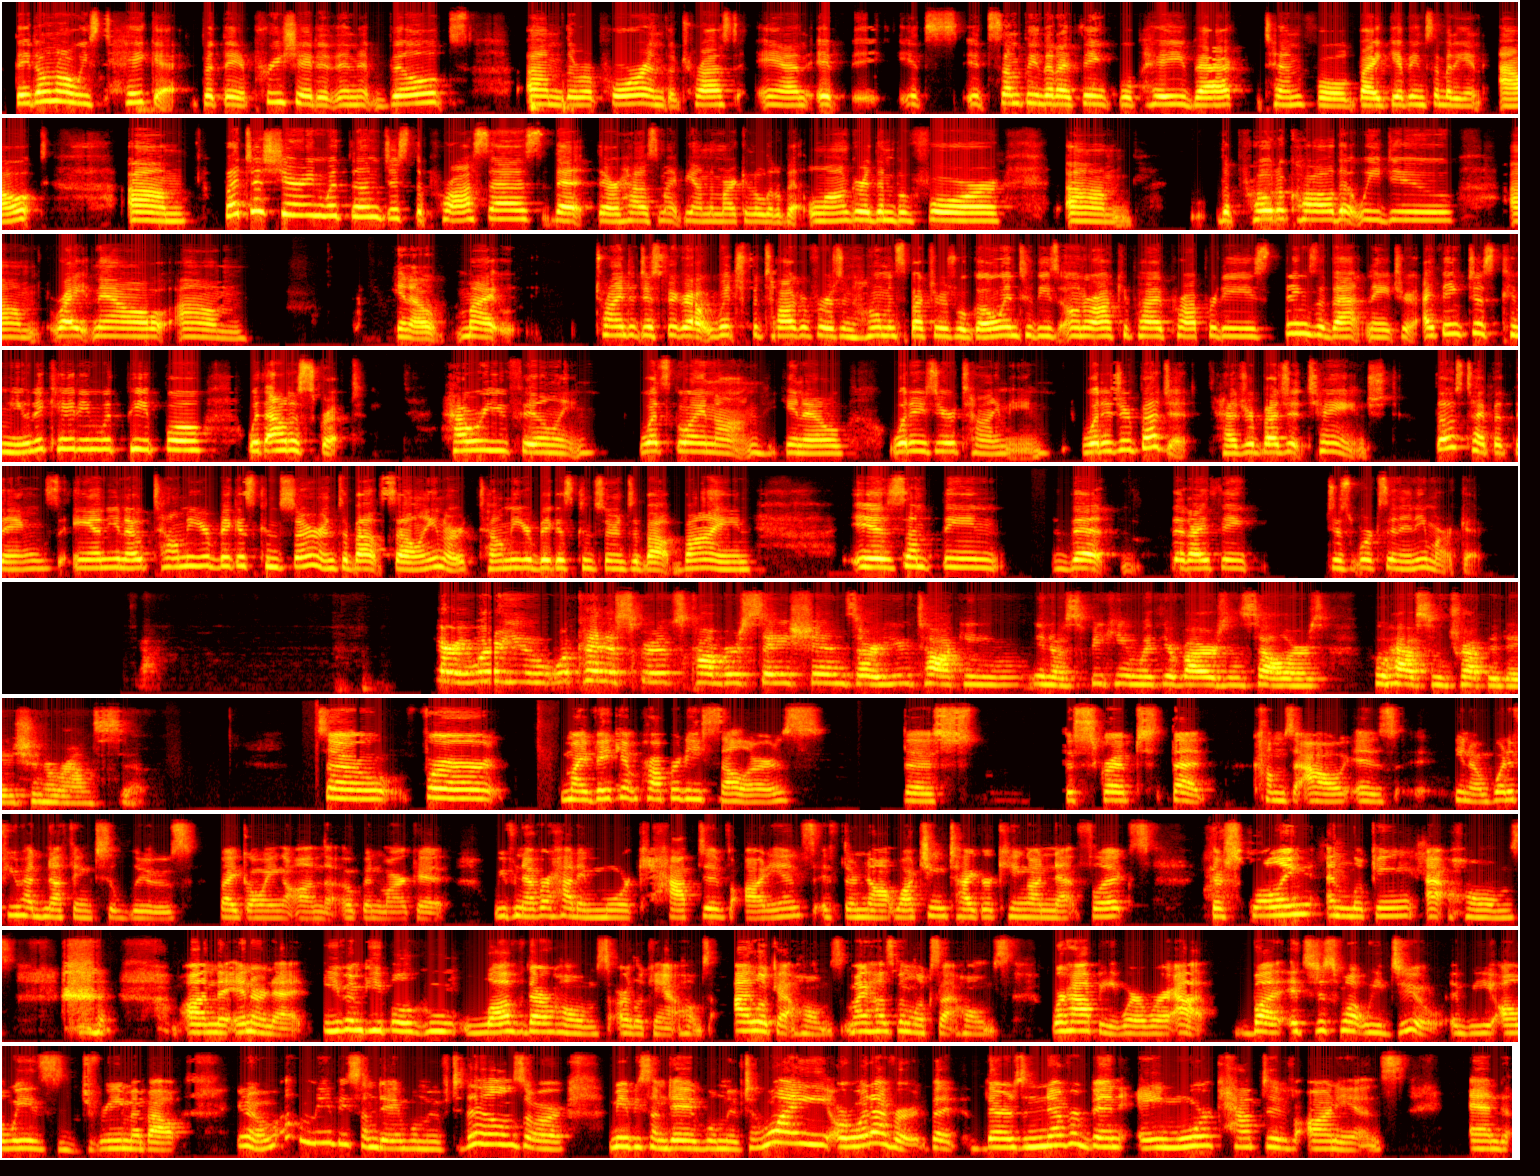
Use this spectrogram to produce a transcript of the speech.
they don't always take it, but they appreciate it and it builds um, the rapport and the trust. And it, it's, it's something that I think will pay you back tenfold by giving somebody an out. Um, but just sharing with them just the process that their house might be on the market a little bit longer than before, um, the protocol that we do. Um, right now, um, you know, my trying to just figure out which photographers and home inspectors will go into these owner occupied properties, things of that nature. I think just communicating with people without a script. How are you feeling? What's going on? You know, what is your timing? What is your budget? Has your budget changed? Those type of things. And, you know, tell me your biggest concerns about selling or tell me your biggest concerns about buying is something that that I think just works in any market. Kerri, what are you, what kind of scripts, conversations are you talking, you know, speaking with your buyers and sellers who have some trepidation around SIP? So for my vacant property sellers, the, the script that comes out is, you know, what if you had nothing to lose by going on the open market? We've never had a more captive audience. If they're not watching Tiger King on Netflix, they're scrolling and looking at homes on the internet. Even people who love their homes are looking at homes. I look at homes. My husband looks at homes. We're happy where we're at, but it's just what we do. And we always dream about, you know, oh, maybe someday we'll move to the hills or maybe someday we'll move to Hawaii or whatever. But there's never been a more captive audience and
